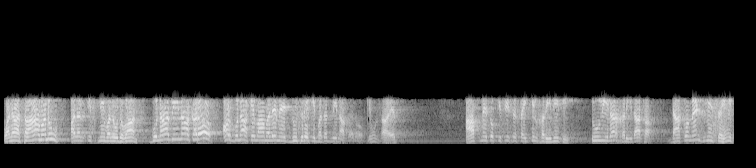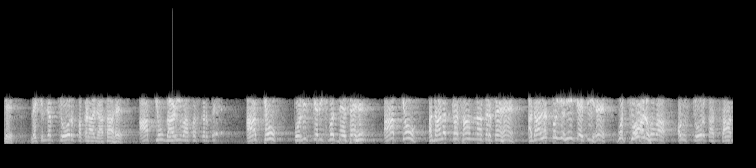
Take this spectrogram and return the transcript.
ولا تعامن الل ولودوان گنا بھی نہ کرو اور گنا کے معاملے میں ایک دوسرے کی مدد بھی نہ کرو۔ کیوں صاحب؟ آپ نے تو کسی سے سائیکل خریدی تھی، ٹو ویلر خریدا تھا۔ ڈاکومینٹس بھی صحیح تھے، لیکن جب چور پکڑا جاتا ہے، آپ کیوں گاڑی واپس کرتے ہیں؟ آپ کیوں پولیس کے رشوت دیتے ہیں؟ آپ کیوں عدالت کا سامنا کرتے ہیں؟ عدالت تو یہی کہتی ہے، وہ چور ہوا اور اس چور کا ساتھ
